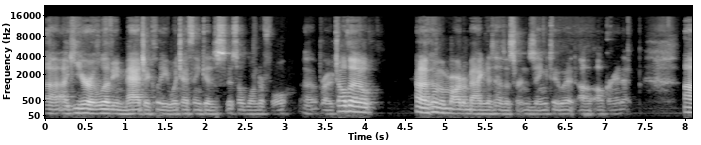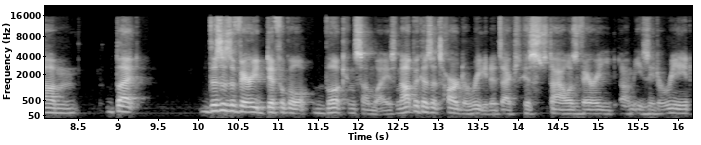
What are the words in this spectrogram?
a year of living magically, which I think is is a wonderful uh, approach. Although kind of Modern Magus has a certain zing to it. I'll, I'll grant it. Um, but this is a very difficult book in some ways, not because it's hard to read. It's actually his style is very um, easy to read,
